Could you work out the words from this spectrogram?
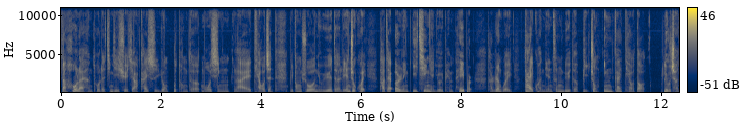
但后来很多的经济学家开始用不同的模型来调整，比方说纽约的联储会，他在二零一七年有一篇 paper，他认为贷款年增率的比重应该调到六成，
